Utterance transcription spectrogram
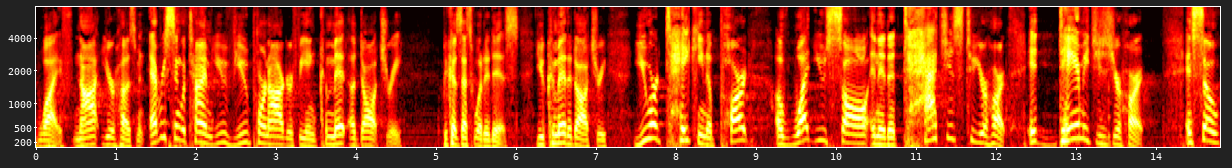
wife, not your husband, every single time you view pornography and commit adultery, because that's what it is, you commit adultery, you are taking a part of what you saw and it attaches to your heart. It damages your heart. And so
